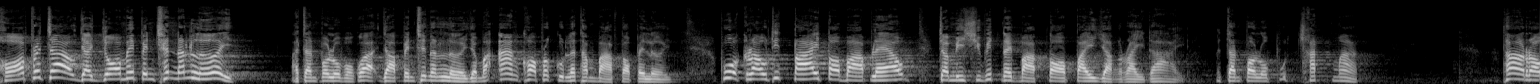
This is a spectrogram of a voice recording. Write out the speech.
ขอพระเจ้าอย่ายอมให้เป็นเช่นนั้นเลย อาจารย์เปาโลบอกว่าอย่าเป็นเช่นนั้นเลย อย่ามาอ้างข้อพระคุณและทำบาปต่อไปเลย พวกเราที่ตายต่อบาปแล้ว จะมีชีวิตในบาปต่อไปอย่างไรได้ อาจารย์เปาโลพูดชัดมาก ถ้าเรา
